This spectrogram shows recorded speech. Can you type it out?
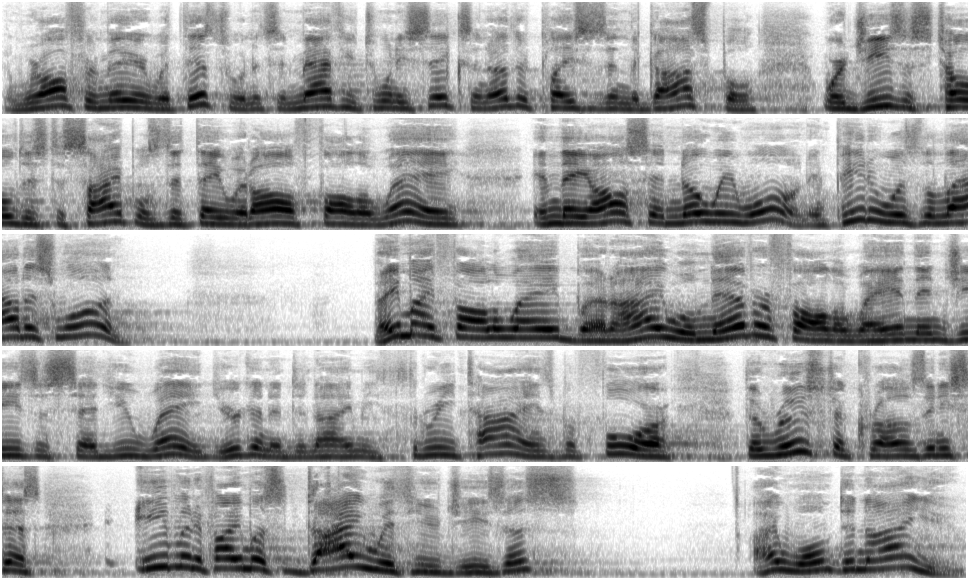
And we're all familiar with this one. It's in Matthew 26 and other places in the gospel where Jesus told his disciples that they would all fall away, and they all said, No, we won't. And Peter was the loudest one. They might fall away, but I will never fall away. And then Jesus said, You wait, you're going to deny me three times before the rooster crows. And he says, Even if I must die with you, Jesus, I won't deny you.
